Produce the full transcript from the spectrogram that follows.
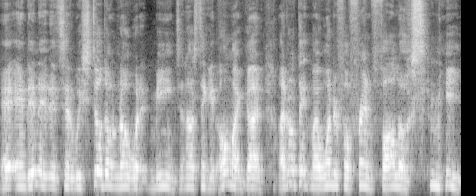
and in it it said we still don't know what it means and I was thinking oh my god I don't think my wonderful friend follows me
